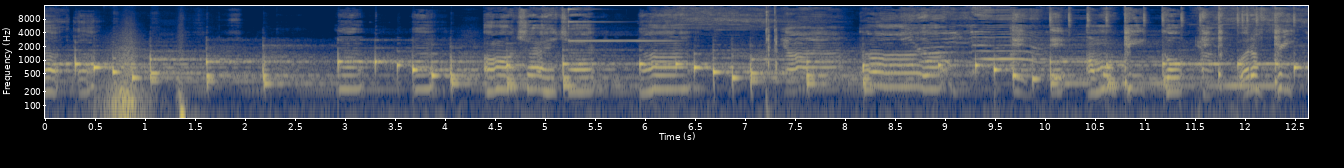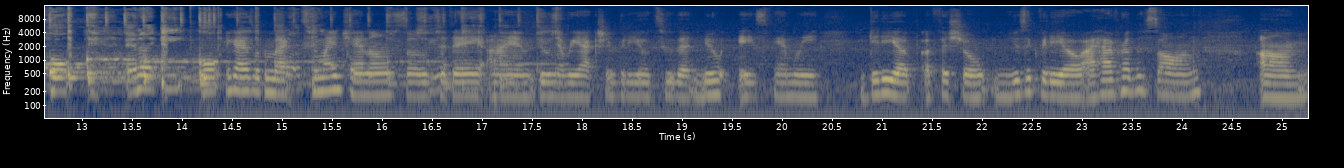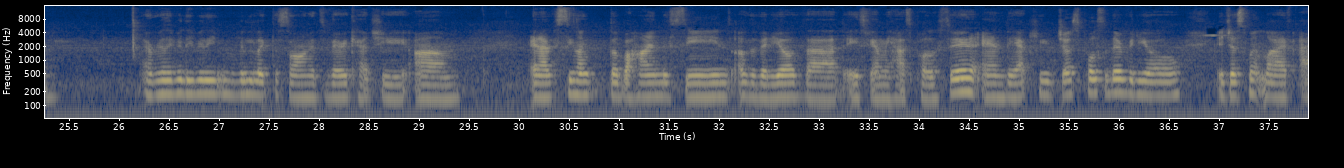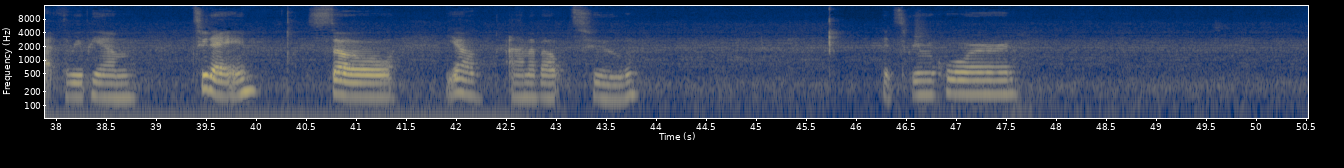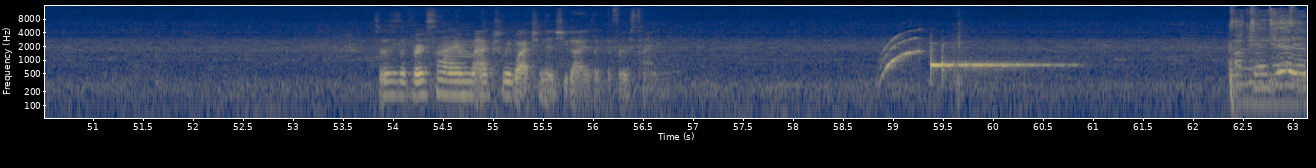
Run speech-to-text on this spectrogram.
I'm a a freak. Hey guys, welcome back to my channel. So today I am doing a reaction video to the new Ace Family Giddy Up official music video. I have heard the song. Um, I really, really, really, really like the song. It's very catchy. Um, and I've seen like the behind the scenes of the video that the Ace Family has posted and they actually just posted their video. It just went live at 3 p.m. today. So yeah, I'm about to hit screen record. So this is the first time actually watching this, you guys, like the first time. I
